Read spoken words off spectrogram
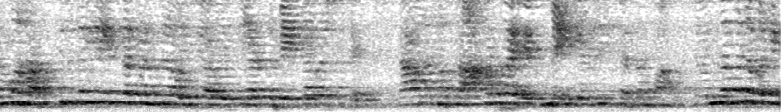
ನಮ್ಮ ಹತ್ತಿರದಲ್ಲಿ ಇರ್ತಕ್ಕಂಥ ಇತಿಹಾಸ ಬೇಕಾದಷ್ಟಿದೆ ನಾವು ನಮ್ಮ ಸಾಗರದ ಹೆಮ್ಮೆ ಕೇಳಿ ಚೆನ್ನಮ್ಮ. ಚೆನ್ನಮ್ಮನ ಬಗ್ಗೆ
